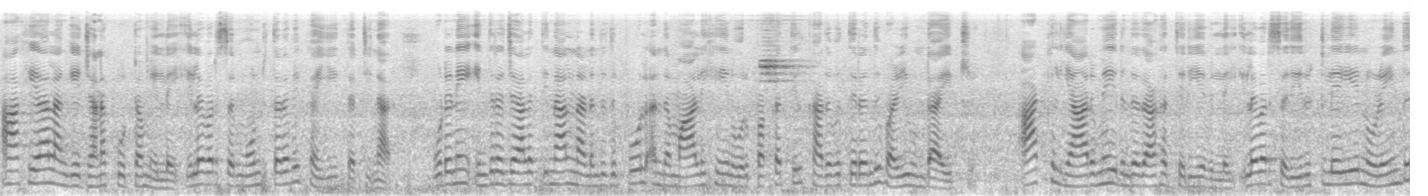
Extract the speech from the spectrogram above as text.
ஆகையால் அங்கே ஜனக்கூட்டம் இல்லை. இளவரசர் மூன்று தடவை கையை தட்டினார். உடனே இந்திரஜாலத்தினால் நடந்தது போல் அந்த மாளிகையின் ஒரு பக்கத்தில் கதவு திறந்து வழி உண்டாயிற்று. ஆட்கள் யாருமே இருந்ததாக தெரியவில்லை. இளவரசர் இருட்டிலேயே நுழைந்து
